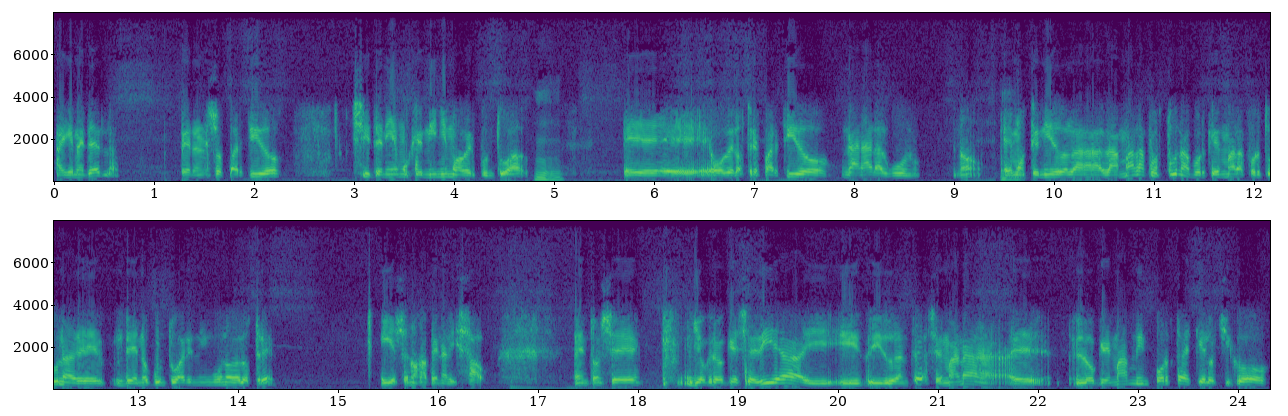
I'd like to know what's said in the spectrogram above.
hay que meterla, pero en esos partidos sí teníamos que mínimo haber puntuado. Eh, o de los tres partidos ganar alguno. ¿no? Hemos tenido la, la mala fortuna, porque es mala fortuna, de, de no puntuar en ninguno de los tres y eso nos ha penalizado. Entonces, yo creo que ese día y, y- y durante la semana eh, lo que más me importa es que los chicos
